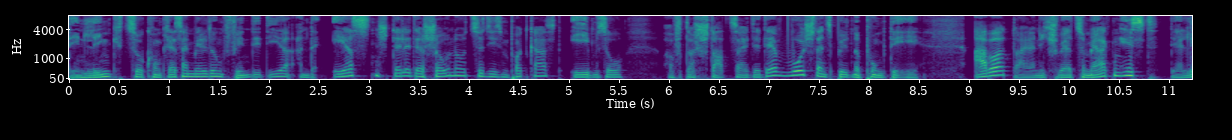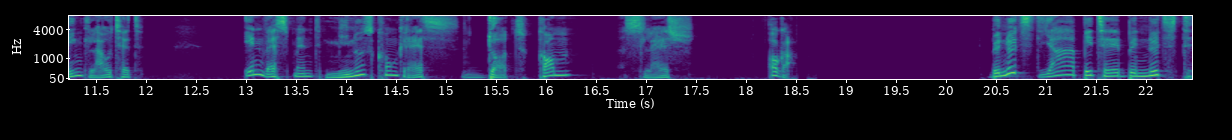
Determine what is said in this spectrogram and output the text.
Den Link zur Kongressanmeldung findet ihr an der ersten Stelle der Shownote zu diesem Podcast, ebenso auf der Startseite der wohlstandsbildner.de. Aber da er nicht schwer zu merken ist, der Link lautet investment-kongress.com slash Ogga. Benützt ja bitte, benützt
